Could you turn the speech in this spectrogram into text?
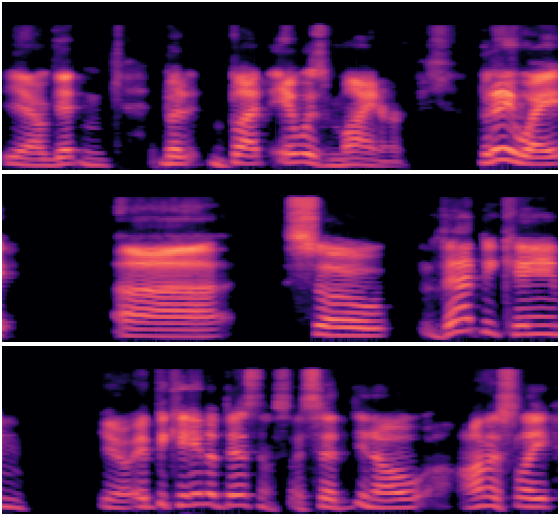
you know, getting, but but it was minor. But anyway, uh, so that became, you know, it became a business. I said, you know, honestly,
